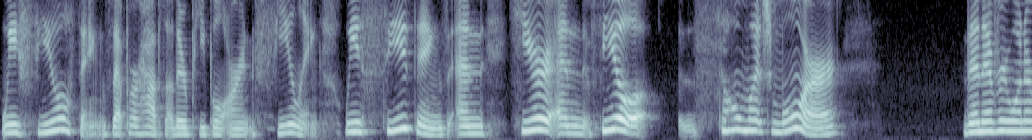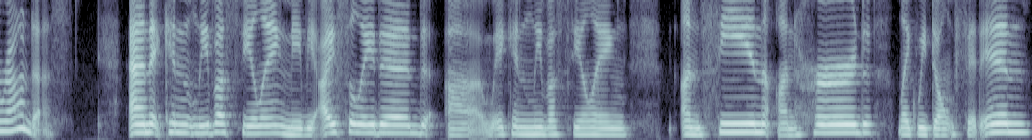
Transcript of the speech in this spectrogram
We feel things that perhaps other people aren't feeling. We see things and hear and feel so much more than everyone around us. And it can leave us feeling maybe isolated. Uh, it can leave us feeling unseen, unheard, like we don't fit in.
